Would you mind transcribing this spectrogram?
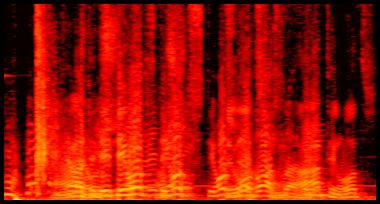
Ah, tem, tem- tem outros, tem outros, tem outros Tem outros? nervosos lá. Ah, tem outros.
